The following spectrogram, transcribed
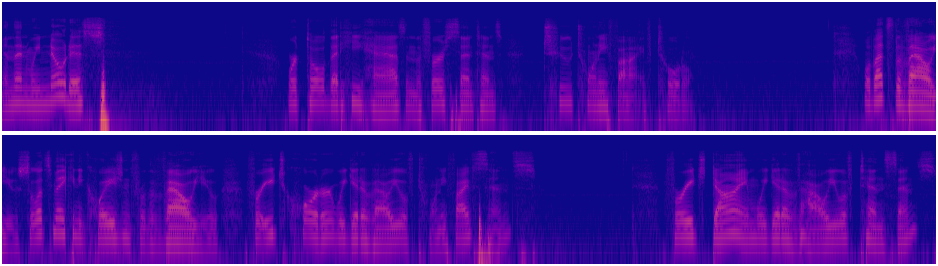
And then we notice we're told that he has, in the first sentence, 225 total. Well, that's the value. So let's make an equation for the value. For each quarter, we get a value of 25 cents. For each dime, we get a value of 10 cents.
